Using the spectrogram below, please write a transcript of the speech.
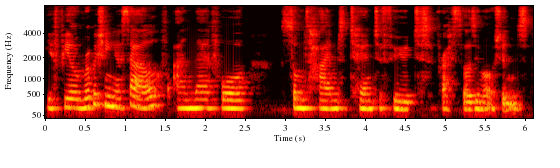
you feel rubbish in yourself, and therefore sometimes turn to food to suppress those emotions.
